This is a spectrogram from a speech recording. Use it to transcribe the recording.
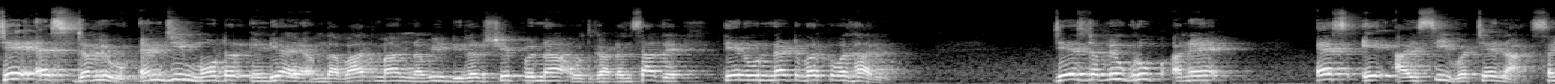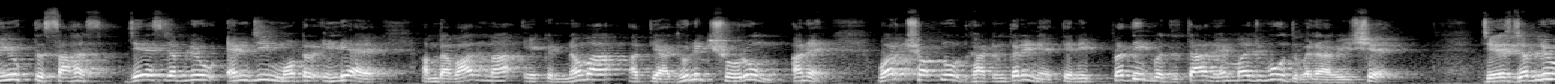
J S W MG motor ઇન્ડિયાએ અમદાવાદમાં નવી ડીલરશીપના ઉદ્ઘાટન સાથે તેનું નેટવર્ક વધાર્યું. જેએસડબલ્યુ ગ્રુપ અને એસએઆઈસી વચ્ચેના સંયુક્ત સાહસ જેએસડબલ્યુ એમજી મોટર ઇન્ડિયાએ અમદાવાદમાં એક નવા અત્યાધુનિક શોરૂમ અને વર્કશોપનું ઉદ્ઘાટન કરીને તેની પ્રતિબદ્ધતાને મજબૂત બનાવી છે. જેએસડબલ્યુ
